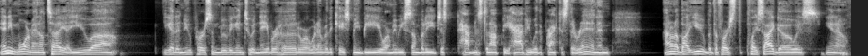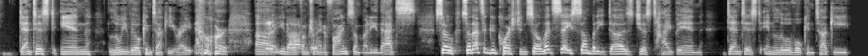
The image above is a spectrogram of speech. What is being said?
anymore, man, I'll tell you, you uh, you get a new person moving into a neighborhood or whatever the case may be, or maybe somebody just happens to not be happy with the practice they're in, and I don't know about you, but the first place I go is, you know, dentist in Louisville, Kentucky, right? or, uh, you know, if I'm trying to find somebody, that's so, so that's a good question. So let's say somebody does just type in dentist in Louisville, Kentucky.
